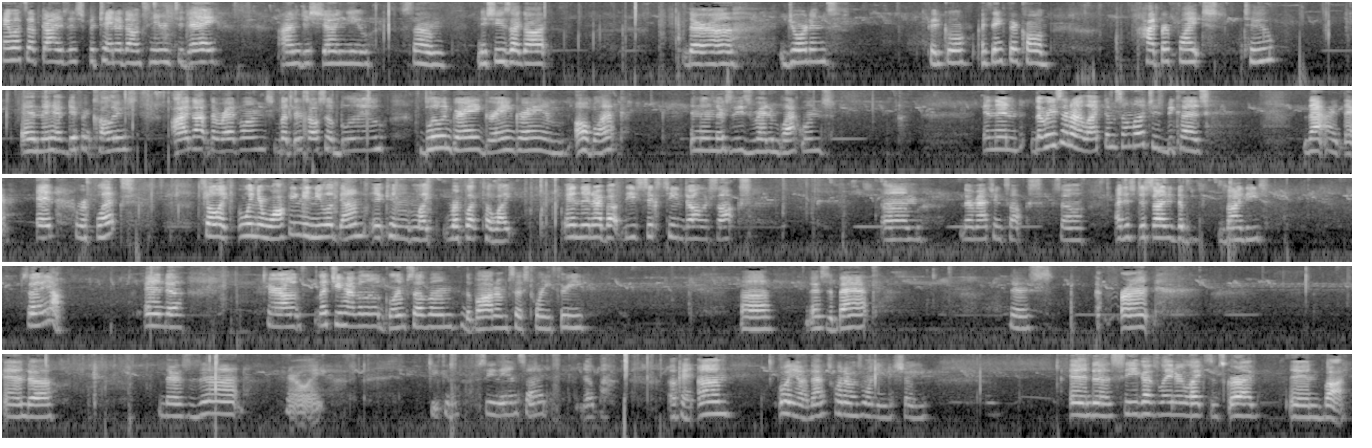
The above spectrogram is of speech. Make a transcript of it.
Hey, what's up, guys? It's Potato Dawgs here. Today, I'm just showing you some new shoes I got. They're uh, Jordans. Pretty cool. I think they're called Hyperflights 2. And they have different colors. I got the red ones, but there's also blue, blue and gray, gray and gray, and all black. And then there's these red and black ones. And then the reason I like them so much is because that right there. It reflects. So like when you're walking and you look down, it can like reflect to light. And then I bought these $16 socks. Um, they're matching socks. So I just decided to buy these. So yeah. And uh, here, I'll let you have a little glimpse of them. The bottom says 23. Uh, there's the back. There's the front. And, uh, there's that. Here, wait. You can see the inside. Nope. Okay, um, well, yeah, that's what I was wanting to show you. And uh, see you guys later. Like, subscribe, and bye.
